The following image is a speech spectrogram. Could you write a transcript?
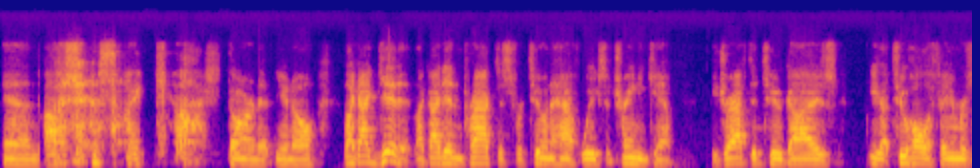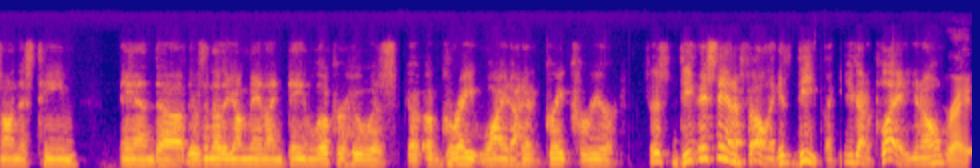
And I was just like, gosh darn it, you know, like I get it. Like I didn't practice for two and a half weeks of training camp. You drafted two guys, you got two Hall of Famers on this team. And uh, there was another young man named Dane Looker who was a, a great white. I had a great career. So it's deep. It's the NFL. Like it's deep. Like you got to play. You know. Right.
